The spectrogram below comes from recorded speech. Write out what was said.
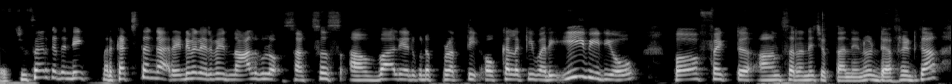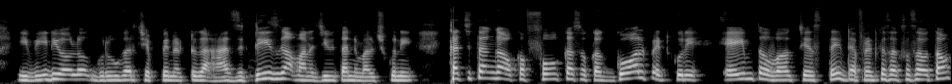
చూసారు కదండి. మరి ఖచ్చితంగా రెండు వేల ఇరవై నాలుగులో సక్సెస్ అవ్వాలి అనుకున్న ప్రతి ఒక్కరికి మరి ఈ వీడియో పర్ఫెక్ట్ ఆన్సర్ అనే చెప్తాను నేను. డెఫినెట్గా ఈ వీడియోలో గురువు గారు చెప్పినట్టుగా యాజ్ ఇట్ ఈజ్గా మన జీవితాన్ని మలుచుకుని ఖచ్చితంగా ఒక ఫోకస్ ఒక గోల్ పెట్టుకుని ఎయిమ్తో వర్క్ చేస్తే డెఫినెట్గా సక్సెస్ అవుతాం.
